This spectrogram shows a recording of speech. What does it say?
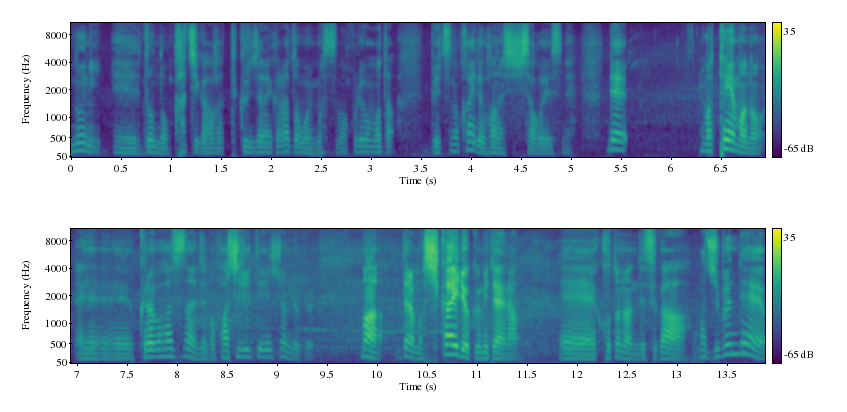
のに、えー、どんどん価値が上がってくるんじゃないかなと思います。まあ、これもまた別の回でお話しした方がいいですね。で、まあ、テーマの、えー、クラブハウス内でのファシリテーション力、まあ、だからまあ視界力みたいな、えー、ことなんですが、まあ、自分で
